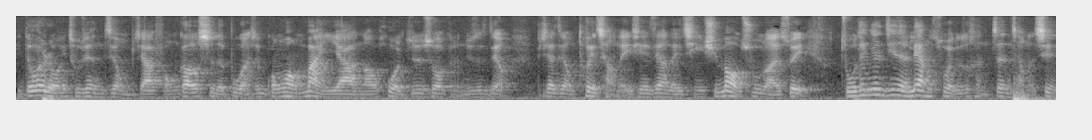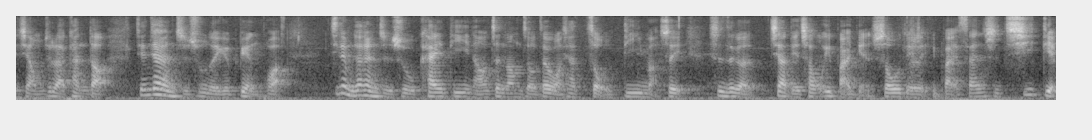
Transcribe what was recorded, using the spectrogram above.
你都会容易出现这种比较逢高式的，不管是观望卖压，然后或者就是说可能就是这种比较这种退场的一些这样的情绪冒出来，所以昨天跟今天的量缩也都是很正常的现象。我们就来看到今天加权指数的一个变化，今天我们加权指数开低，然后震荡之后再往下走低嘛，所以是这个下跌超过一百点，收跌了一百三十七点。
